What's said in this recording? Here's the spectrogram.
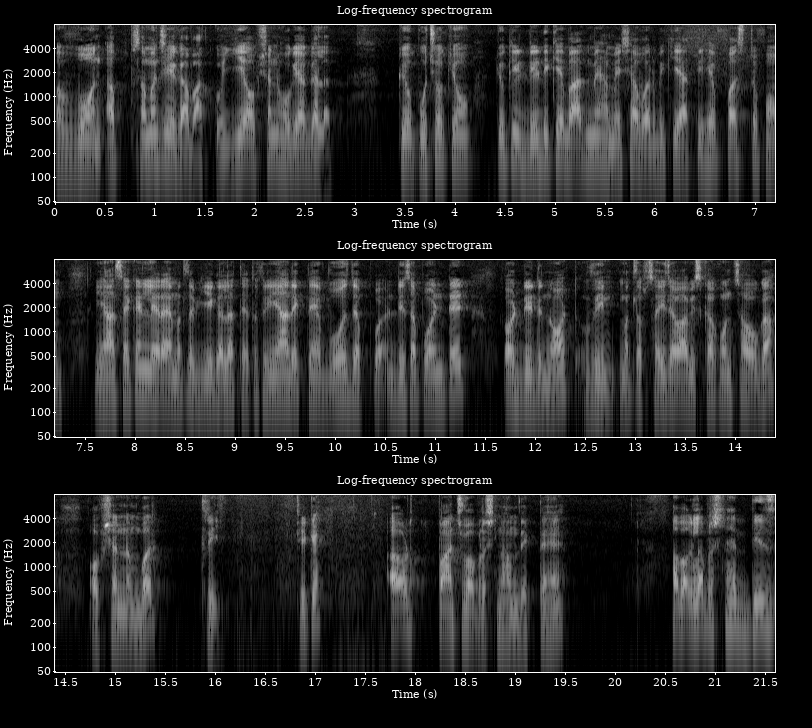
won अब समझिएगा बात को। ये ऑप्शन हो गया गलत। क्यों? पूछो क्यों? क्योंकि डिड के बाद में हमेशा वर्ब की आती है फ़र्स्ट फॉर्म यहाँ सेकंड ले रहा है मतलब ये गलत है। तो फिर यहाँ देखते हैं वॉज़ डिसअपॉइंटेड और डिड नॉट विन मतलब सही जवाब इसका कौन सा होगा? ऑप्शन नंबर थ्री ठीक है? और पांचवा प्रश्न हम देखते हैं। अब अगला प्रश्न है this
